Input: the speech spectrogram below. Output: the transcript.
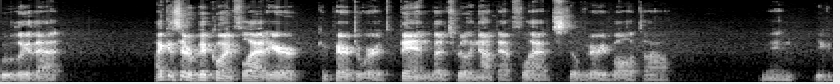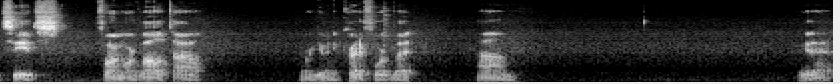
Ooh, look at that. I consider Bitcoin flat here compared to where it's been, but it's really not that flat. It's still very volatile. I mean, you can see it's far more volatile than we're giving it credit for, but um, look at that.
